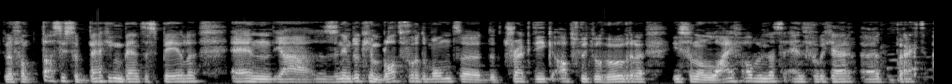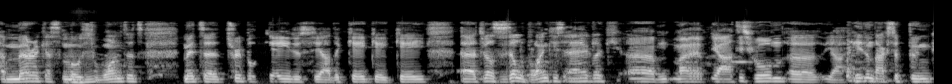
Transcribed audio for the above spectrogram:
een fantastische backingband te spelen. En ja, ze neemt ook geen blad voor de mond. Uh, de track die ik absoluut wil horen is van een live album dat ze eind vorig jaar uitbracht. America's Most mm -hmm. Wanted. Met uh, Triple K, dus ja, de KKK. Uh, terwijl ze zelf blank is eigenlijk. maar ja, het is gewoon ja, hedendaagse punk,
